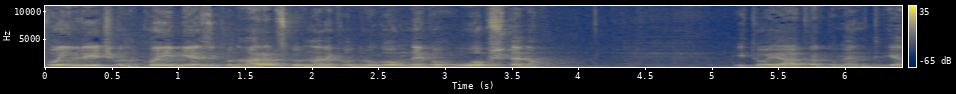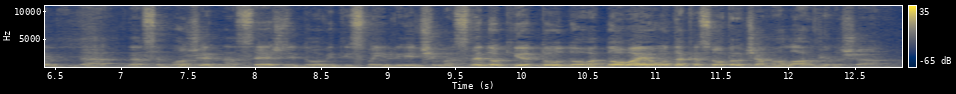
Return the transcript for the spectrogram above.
svojim riječima, na kojim jeziku, na arapskom, na nekom drugom, nego uopšteno. I to je jak argument jel, da, da se može na seždi dobiti svojim riječima, sve dok je to dova. Dova je onda kad se obraćamo Allahu Đelešanu.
